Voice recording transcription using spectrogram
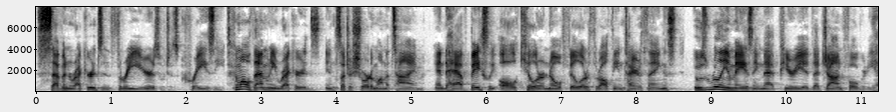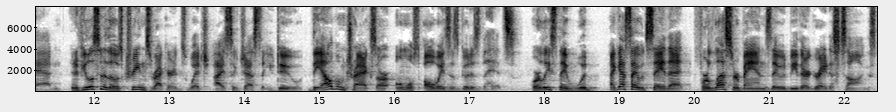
seven records in three years, which is crazy. To come out with that many records in such a short amount of time and to have basically all killer, no filler throughout the entire things, it was really amazing that period that John Fogerty had. And if you listen to those Creedence records, which I suggest that you do, the album tracks are almost always as good as the hits. Or at least they would, I guess I would say that for lesser bands, they would be their greatest songs.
